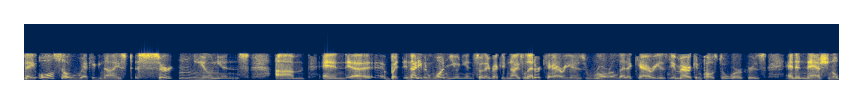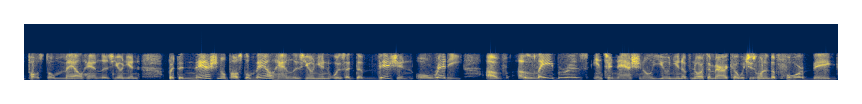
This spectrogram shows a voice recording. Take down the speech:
They also recognized certain unions, um, and uh, but not even one union. So they recognized letter carriers, rural letter carriers, the American Postal Workers, and the National Postal Mail Handlers Union. But the National Postal Mail Handlers Union was a division already of Laborers International Union of North America, which is one of the four big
